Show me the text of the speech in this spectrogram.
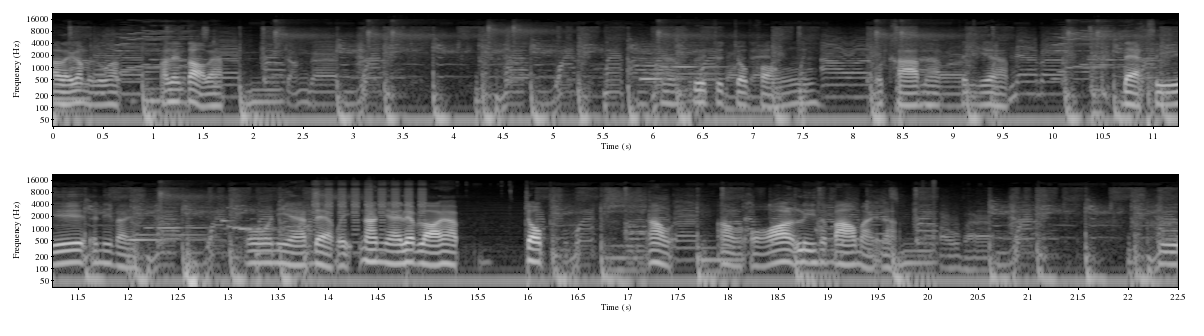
อะไรก็ไม่รู้ครับมาเล่นต่อไปครับนี่คือจุดจบของรถคาร์บนะครับเป็นเงี้ยครับ แดกสีอันนี้ไป โอ้เนี่ยครับแดกไปนั่นไงเรียบร้อยครับ จบเอ้าเอ้าอ๋อ รีสปาวใหม่นะครับ คือ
